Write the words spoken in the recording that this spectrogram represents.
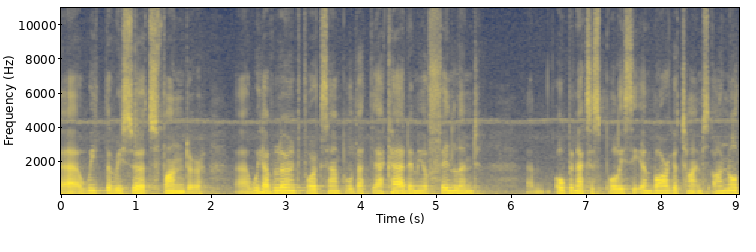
uh, with the research funder. Uh, we have learned, for example, that the Academy of Finland um, open access policy embargo times are not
